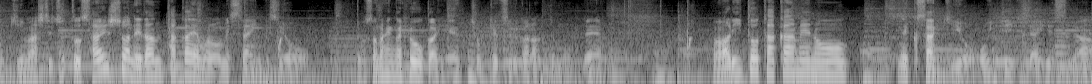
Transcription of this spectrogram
置きまして、ちょっと最初は値段高いものを見せたいんですよ。でもその辺が評価にね、直結するかなって思うんで、割と高めの、ね、草木を置いていきたいですが、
